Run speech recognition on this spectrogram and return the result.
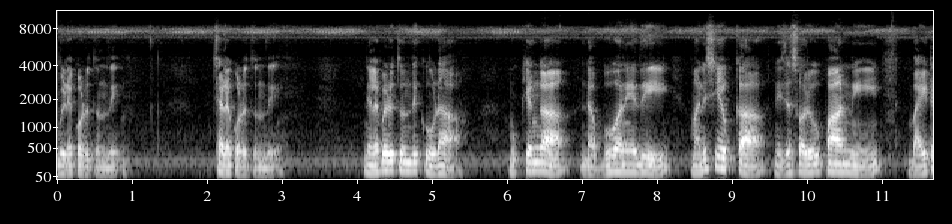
విడకొడుతుంది చెడకొడుతుంది నిలబెడుతుంది కూడా. ముఖ్యంగా డబ్బు అనేది మనిషి యొక్క నిజస్వరూపాన్ని బయట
